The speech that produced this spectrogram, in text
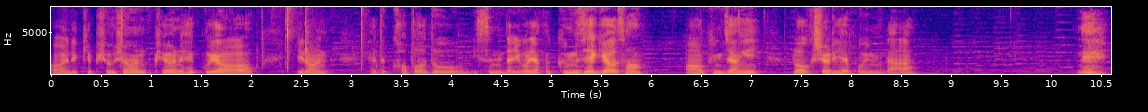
어, 이렇게 표현 표현을 했고요. 이런 헤드 커버도 있습니다. 이건 약간 금색이어서 어, 굉장히 럭셔리해 보입니다. 네,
